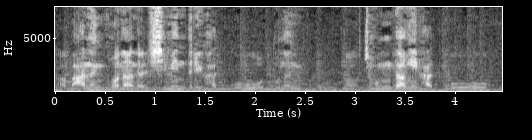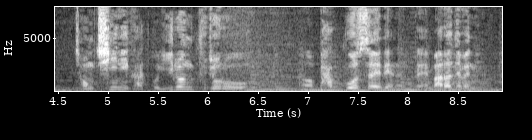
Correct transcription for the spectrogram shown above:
어, 많은 권한을 시민들이 갖고 또는 어, 정당이 갖고 정치인이 갖고 이런 구조로 어, 바꾸었어야 되는데 말하자면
